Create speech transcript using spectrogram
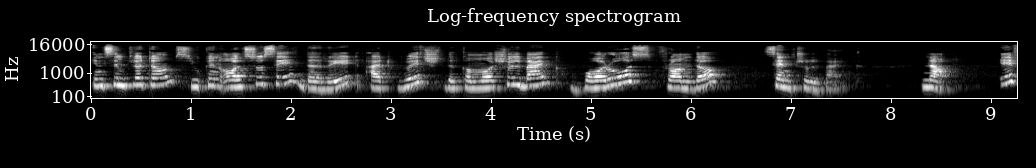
In simpler terms, you can also say the rate at which the commercial bank borrows from the central bank. Now, if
